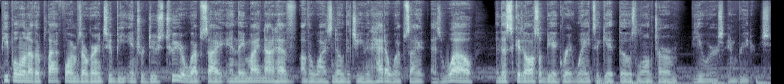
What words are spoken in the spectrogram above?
people on other platforms are going to be introduced to your website and they might not have otherwise known that you even had a website as well. And this could also be a great way to get those long term viewers and readers.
